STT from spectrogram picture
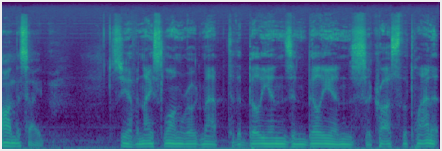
on the site. So you have a nice long roadmap to the billions and billions across the planet.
